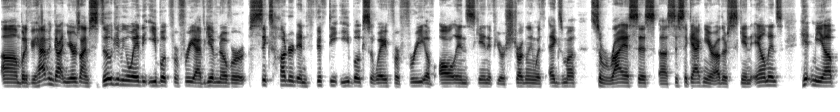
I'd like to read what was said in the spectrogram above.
Um, but if you haven't gotten yours, I'm still giving away the ebook for free. I've given over 650 ebooks away for free of all in skin. If you're struggling with eczema, psoriasis, uh, cystic acne, or other skin ailments, hit me up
